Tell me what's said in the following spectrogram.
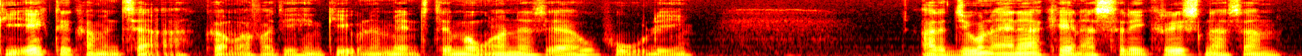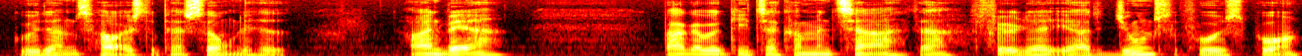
De ægte kommentarer kommer fra de hengivne, mens dæmonernes er ubrugelige. Arjuna anerkender Sri Krishna som guddoms højeste personlighed, og enhver Bhagavad Gita-kommentar, der følger i Arjuns fodspor,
